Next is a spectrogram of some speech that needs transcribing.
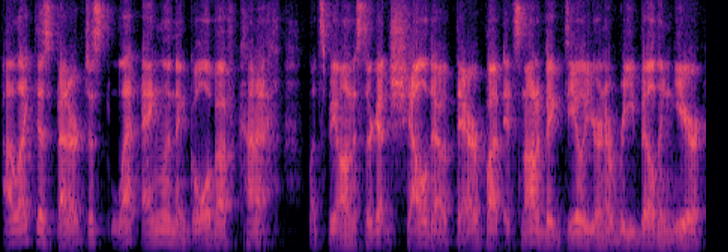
I like this better. Just let Englund and Goloubef kind of, let's be honest, they're getting shelled out there, but it's not a big deal. You're in a rebuilding year.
